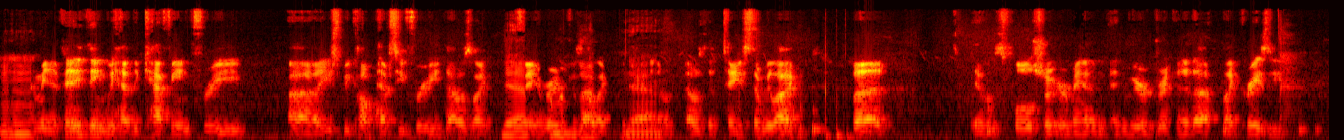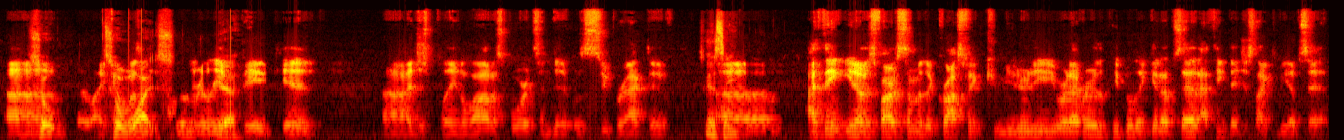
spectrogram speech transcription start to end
Mm-hmm. I mean, if anything, we had the caffeine free. Uh, it used to be called Pepsi free. That was like Yeah, favorite. remember 'cause I that. like Yeah. you know that was the taste that we liked. But it was full sugar, man, and we were drinking it up like crazy. Um, So- like, so I wasn't, why- I wasn't really yeah. a big kid. Uh, I just played a lot of sports and it was super active. I say, Um, I think you know, as far as some of the CrossFit community or whatever, the people that get upset, I think they just like to be upset.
